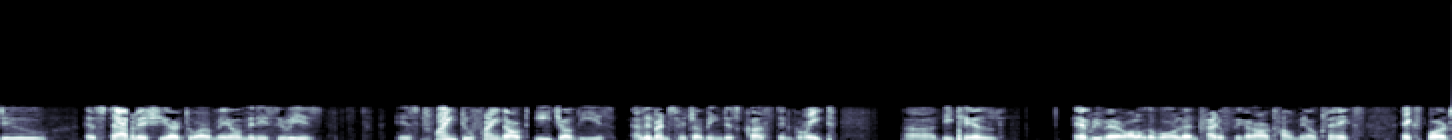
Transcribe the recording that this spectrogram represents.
to establish here to our Mayo mini series is trying to find out each of these elements which are being discussed in great uh, detail everywhere all over the world and try to figure out how Mayo Clinic's experts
